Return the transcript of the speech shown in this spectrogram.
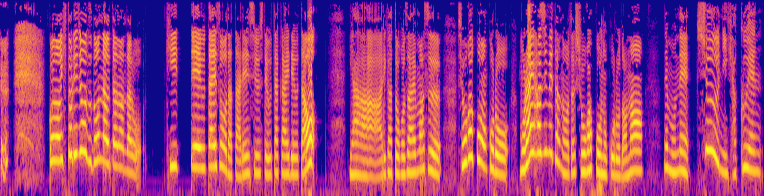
この一人上手どんな歌なんだろう聞いて歌えそうだったら練習して歌会で歌おう。いやー、ありがとうございます。小学校の頃、もらい始めたのは私小学校の頃だな。でもね、週に100円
